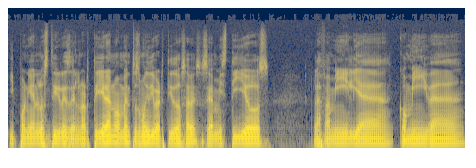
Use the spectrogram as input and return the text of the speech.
y ponían los tigres del norte y eran momentos muy divertidos, ¿sabes? O sea, mis tíos, la familia, comida.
